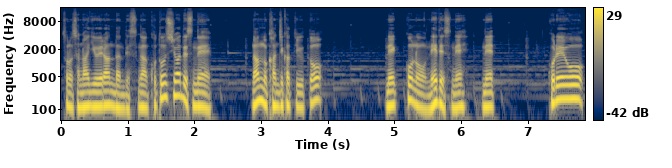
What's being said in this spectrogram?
そのさなぎを選んだんですが、今年はですね、何の漢字かというと、根っこの根ですね。根。これを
